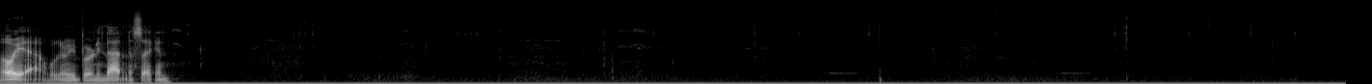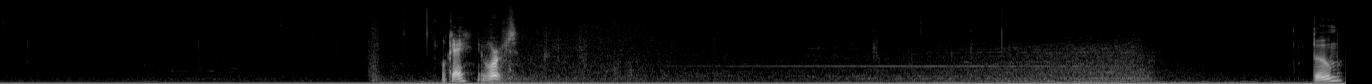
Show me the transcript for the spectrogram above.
Oh yeah, we're going to be burning that in a second. Okay, it worked. Boom.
